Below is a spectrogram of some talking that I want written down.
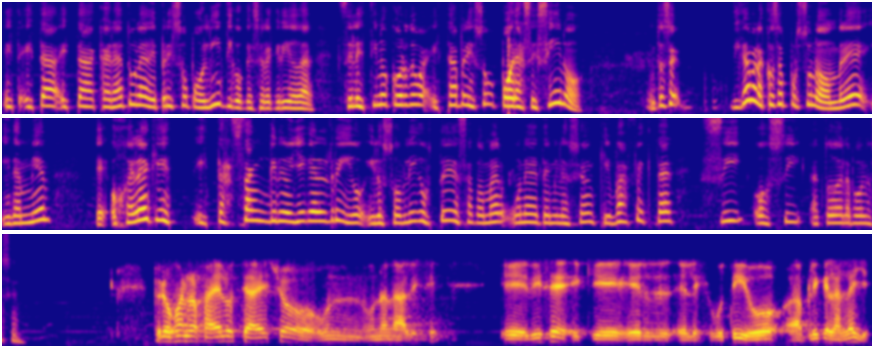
esta, esta, carátula de preso político que se le ha querido dar. Celestino Córdoba está preso por asesino. Entonces, digamos las cosas por su nombre y también eh, ojalá que esta sangre no llegue al río y los obligue a ustedes a tomar una determinación que va a afectar sí o sí a toda la población. Pero Juan Rafael, usted ha hecho un, análisis. Eh, dice que el Ejecutivo aplique las leyes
